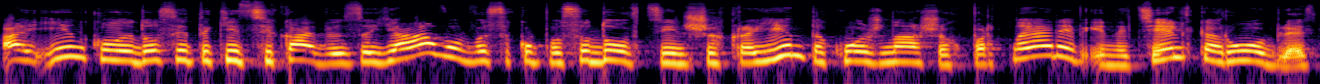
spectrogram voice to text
а інколи досить такі цікаві заяви високопосадовці інших країн, також наших партнерів, і не тільки роблять.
